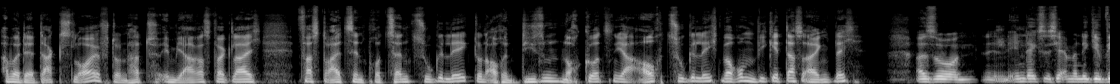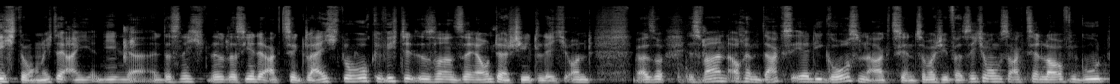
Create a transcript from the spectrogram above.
aber der DAX läuft und hat im Jahresvergleich Jahresvergleich fast 13 Prozent zugelegt und auch in diesem noch kurzen Jahr auch zugelegt. Warum? Wie geht das eigentlich? Also ein Index ist ja immer eine Gewichtung, nicht? Das nicht, dass jede Aktie gleich hochgewichtet ist, sondern sehr unterschiedlich. Und also es waren auch im DAX eher die großen Aktien, zum Beispiel Versicherungsaktien laufen gut,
